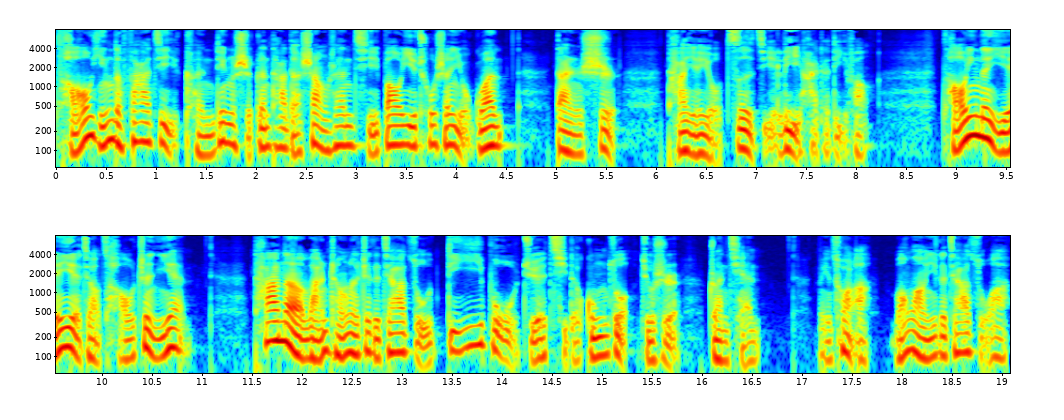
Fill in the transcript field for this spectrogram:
曹营的发迹肯定是跟他的上山旗包衣出身有关，但是他也有自己厉害的地方。曹营的爷爷叫曹振彦，他呢完成了这个家族第一步崛起的工作，就是赚钱。没错啊，往往一个家族啊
